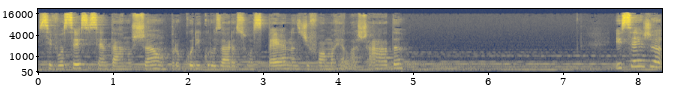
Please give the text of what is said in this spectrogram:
Se você se sentar no chão, procure cruzar as suas pernas de forma relaxada. E seja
